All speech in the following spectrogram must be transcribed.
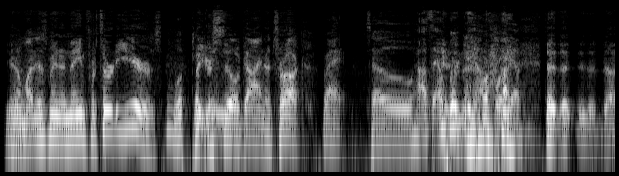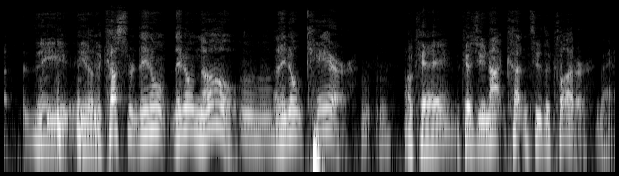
You know, mine has been a name for 30 years. But you're. Still a guy in a truck. Right. So how's that working out for you? the, the, the, the you know the customer they don't they don't know Mm-hmm. they don't care okay because you're not cutting through the clutter Right.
